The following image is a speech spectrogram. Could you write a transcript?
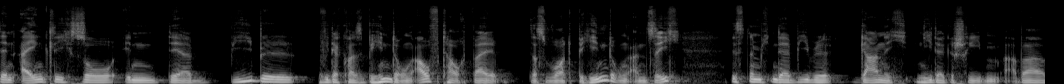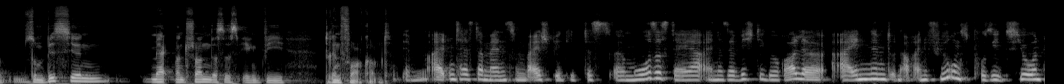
denn eigentlich so in der Bibel wieder quasi Behinderung auftaucht, weil das Wort Behinderung an sich ist nämlich in der Bibel gar nicht niedergeschrieben, aber so ein bisschen merkt man schon, dass es irgendwie drin vorkommt. Im Alten Testament zum Beispiel gibt es äh, Moses, der ja eine sehr wichtige Rolle einnimmt und auch eine Führungsposition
